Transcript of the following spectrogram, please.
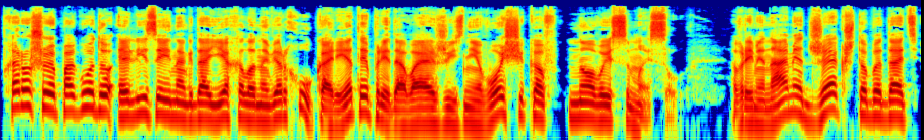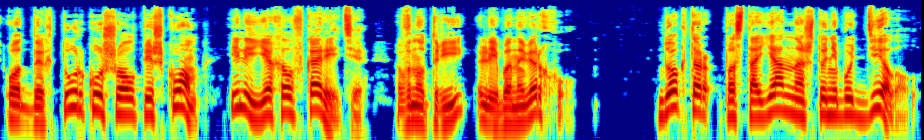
В хорошую погоду Элиза иногда ехала наверху кареты, придавая жизни возчиков новый смысл. Временами Джек, чтобы дать отдых турку, шел пешком или ехал в карете, внутри либо наверху. Доктор постоянно что-нибудь делал,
